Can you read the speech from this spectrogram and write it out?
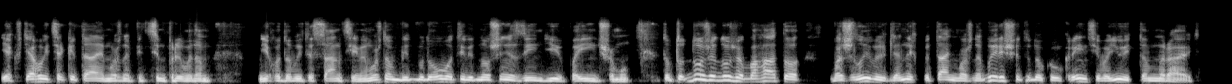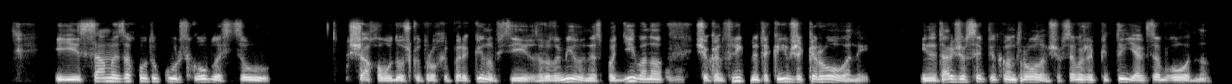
як втягується Китай, можна під цим приводом його давити санкціями, можна відбудовувати відношення з Індією по-іншому. Тобто, дуже дуже багато важливих для них питань можна вирішити, доки українці воюють та вмирають. І саме заход у Курську область цю шахову дошку трохи перекинув. Всі зрозуміли несподівано, що конфлікт не такий вже керований, і не так же все під контролем, що все може піти як завгодно.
